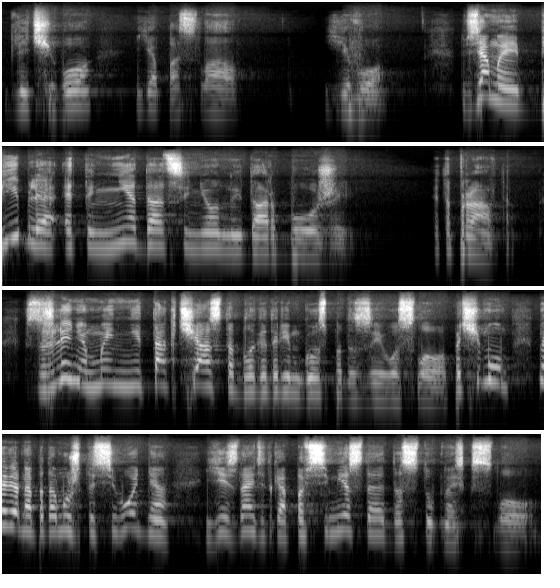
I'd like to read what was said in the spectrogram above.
для чего я послал его. Друзья мои, Библия – это недооцененный дар Божий. Это правда. К сожалению, мы не так часто благодарим Господа за Его Слово. Почему? Наверное, потому что сегодня есть, знаете, такая повсеместная доступность к Слову.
